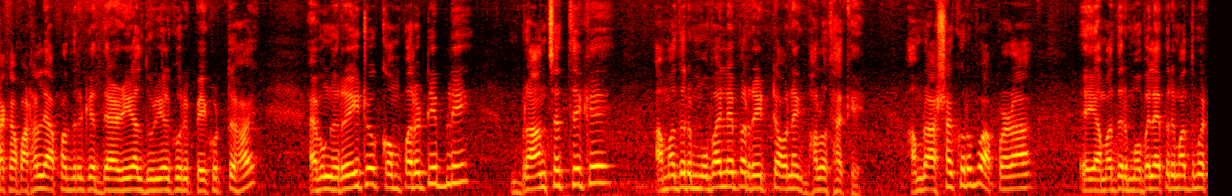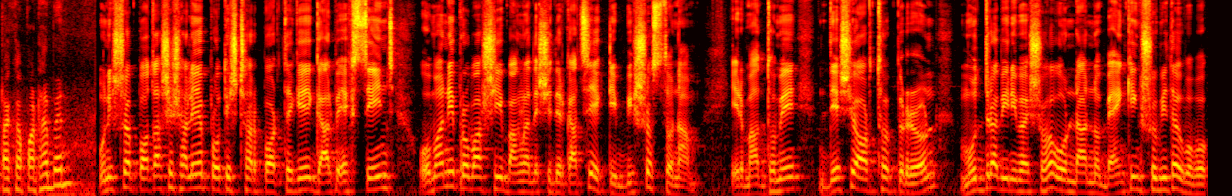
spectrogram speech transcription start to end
টাকা পাঠালে আপনাদেরকে দেড় রিয়াল দু রিয়াল করে পে করতে হয় এবং রেটও কম্পারেটিভলি ব্রাঞ্চের থেকে আমাদের মোবাইল অ্যাপের রেটটা অনেক ভালো থাকে। আমরা আশা করব আপনারা এই আমাদের মোবাইল অ্যাপের মাধ্যমে টাকা পাঠাবেন। উনিশশো পঁচাশি সালে প্রতিষ্ঠার পর থেকে গালফ এক্সচেঞ্জ ওমানে প্রবাসী বাংলাদেশিদের কাছে একটি বিশ্বস্ত নাম। এর মাধ্যমে দেশে অর্থ প্রেরণ, মুদ্রা বিনিময় সহ অন্যান্য ব্যাংকিং সুবিধা উপভোগ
